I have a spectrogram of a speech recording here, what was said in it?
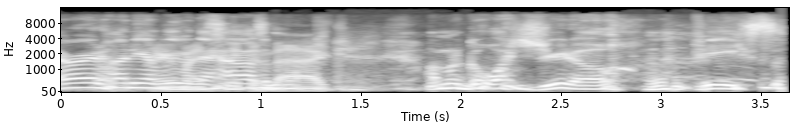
all right, honey, I'm leaving the house. I'm, bag. I'm gonna go watch judo. Peace.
